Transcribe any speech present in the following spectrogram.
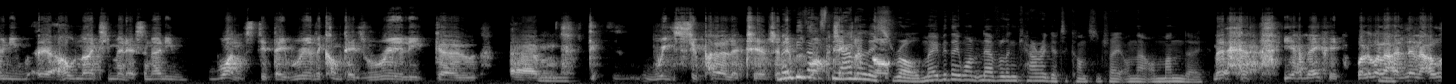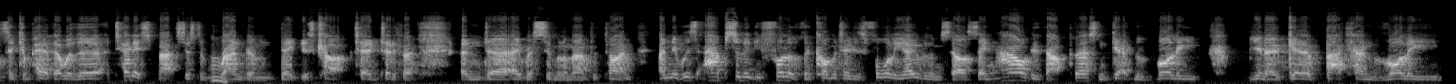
only a whole 90 minutes, and only once did they really, the commentators really go um, superlatives. Maybe that's the analyst goal. role. Maybe they want Neville and Carragher to concentrate on that on Monday. yeah, maybe. Well, well, mm. and then I also compared that with a tennis match, just a oh. random Davis Cup tennis match, and uh, over a similar amount of time. And it was absolutely full of the commentators falling over themselves, saying, "How did that person get the volley you know, get a backhand volley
